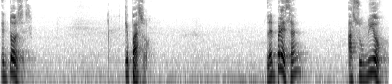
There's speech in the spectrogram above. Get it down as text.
Entonces, ¿qué pasó? La empresa asumió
